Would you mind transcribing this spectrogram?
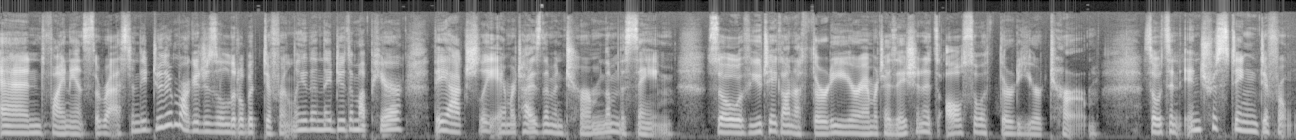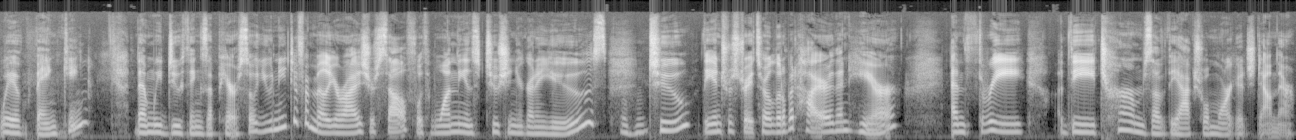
and finance the rest. And they do their mortgages a little bit differently than they do them up here. They actually amortize them and term them the same. So if you take on a 30 year amortization, it's also a 30 year term. So it's an interesting, different way of banking than we do things up here. So you need to familiarize yourself with one, the institution you're going to use, mm-hmm. two, the interest rates are a little bit higher than here, and three, the terms of the actual mortgage down there.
